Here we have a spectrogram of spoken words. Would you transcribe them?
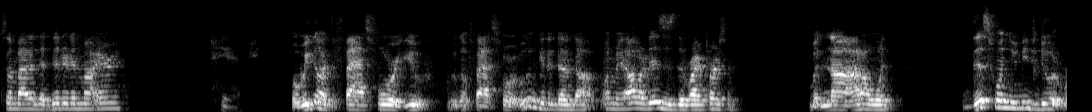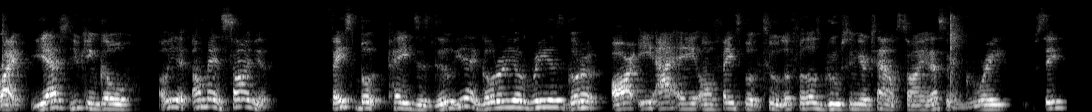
somebody that did it in my area. Yeah. But we're gonna have to fast forward you. We're gonna fast forward. We're gonna get it done, dog. I mean, all it is is the right person. But nah, I don't want this one. You need to do it right. Yes, you can go. Oh yeah. Oh man, Sonya. Facebook pages, dude. Yeah, go to your RIAs. Go to R E I A on Facebook too. Look for those groups in your town, Sonya. That's a great. See,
